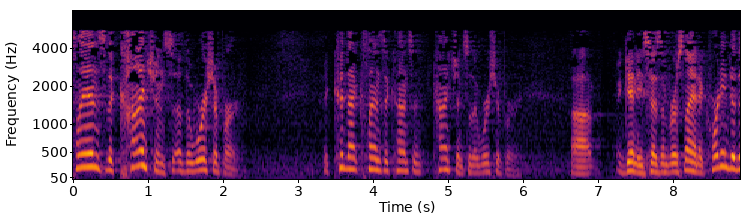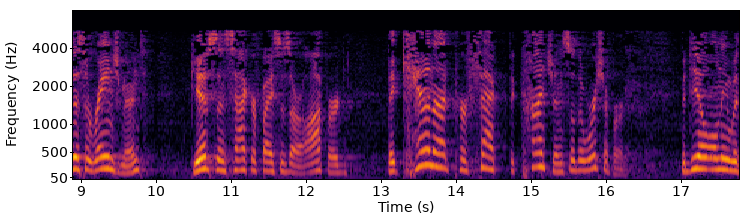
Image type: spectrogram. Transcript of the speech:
cleanse the conscience of the worshiper. It could not cleanse the conscience of the worshiper. Uh, again, he says in verse 9, according to this arrangement, gifts and sacrifices are offered that cannot perfect the conscience of the worshiper, but deal only with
